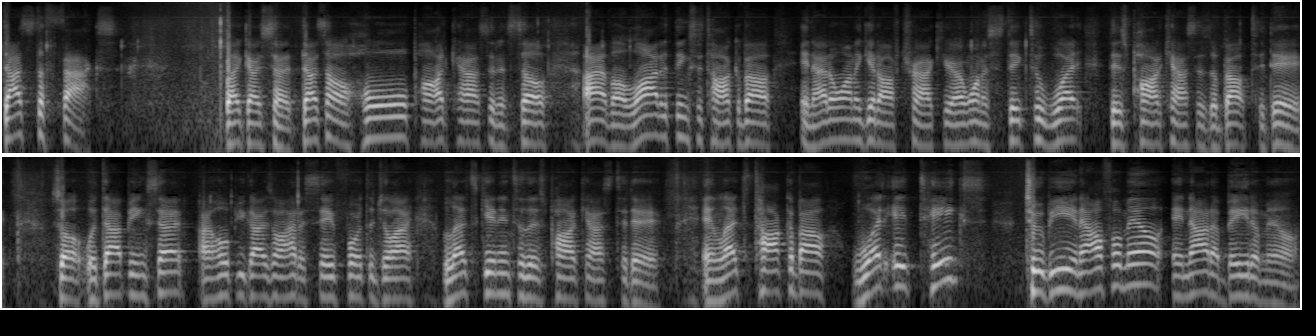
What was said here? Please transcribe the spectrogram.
That's the facts. Like I said, that's a whole podcast in itself. I have a lot of things to talk about, and I don't want to get off track here. I want to stick to what this podcast is about today. So, with that being said, I hope you guys all had a safe 4th of July. Let's get into this podcast today. And let's talk about what it takes to be an alpha male and not a beta male.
